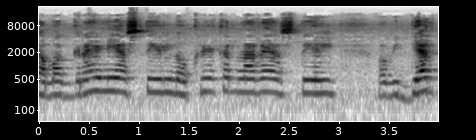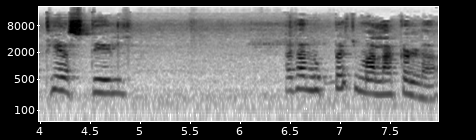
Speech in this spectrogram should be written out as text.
तमगृहिणी असतील नोकरी करणारे असतील विद्यार्थी असतील. आता नुकतंच मला कळलं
